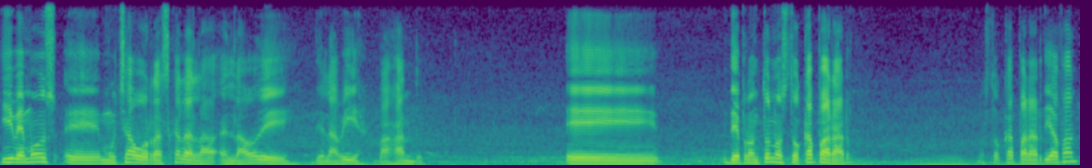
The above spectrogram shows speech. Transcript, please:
Y vemos eh, mucha borrasca al, lado de, la vía, bajando. Eh, de pronto nos toca parar, nos toca parar de afán.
